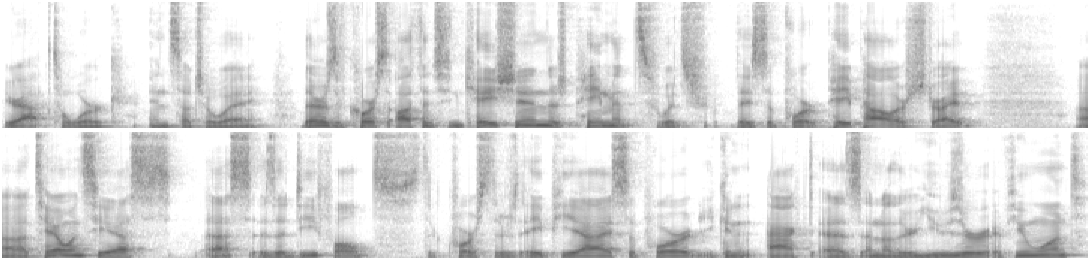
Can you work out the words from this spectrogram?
your app to work in such a way. There's, of course, authentication, there's payments, which they support PayPal or Stripe. Uh, Tailwind CSS is a default. Of course, there's API support. You can act as another user if you want.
